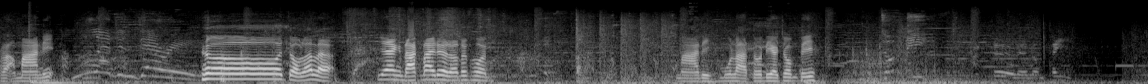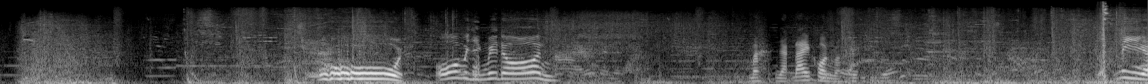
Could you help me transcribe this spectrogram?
ประมาณนี้ Legendary. เออจบแล้วแหละ แย่งดักได้ด้วยแล้วทุกคน มาดิ มูลาตัวเดียวโจมตีโอ้โหโอ้ไปยิงไม่โดน มา อยากได้คนมานี่ไง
